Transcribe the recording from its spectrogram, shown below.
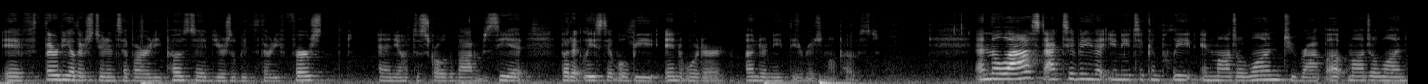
If 30 other students have already posted, yours will be the 31st and you'll have to scroll to the bottom to see it, but at least it will be in order underneath the original post. And the last activity that you need to complete in Module 1 to wrap up Module 1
